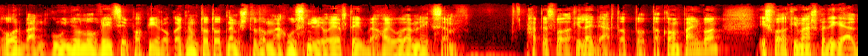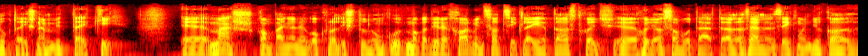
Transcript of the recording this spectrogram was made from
Orbán gúnyoló WC papírokat nyomtatott, nem is tudom már 20 millió értékben, ha jól emlékszem. Hát ezt valaki legyártatott a kampányban, és valaki más pedig eldugta és nem vitte ki. Más kampányanyagokról is tudunk. Maga direkt 36 cikk leírta azt, hogy hogyan szabotálta el az ellenzék mondjuk a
